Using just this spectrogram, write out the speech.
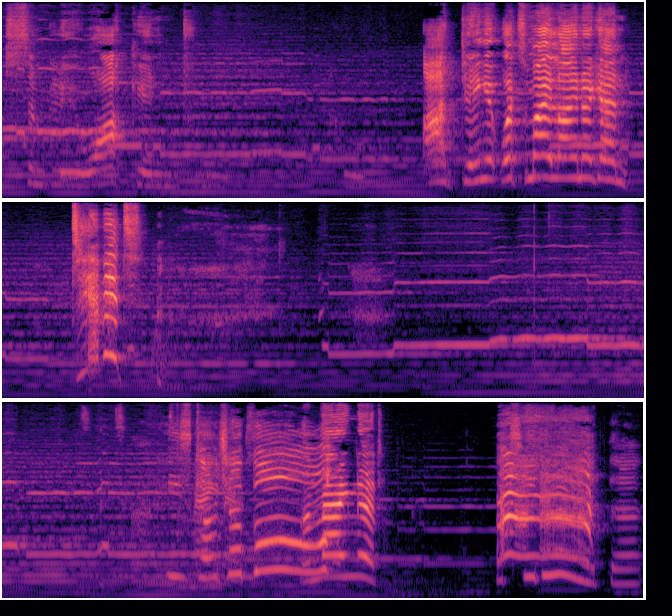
Not simply walk into. Ah, dang it, what's my line again? Damn it! He's got a ball. The magnet. What's he doing with that?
